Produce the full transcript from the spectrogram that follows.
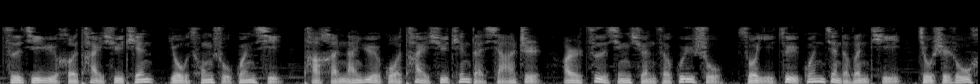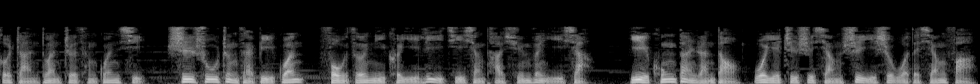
子极域和太虚天有从属关系，他很难越过太虚天的辖制而自行选择归属。所以最关键的问题就是如何斩断这层关系。师叔正在闭关，否则你可以立即向他询问一下。夜空淡然道：“我也只是想试一试我的想法，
